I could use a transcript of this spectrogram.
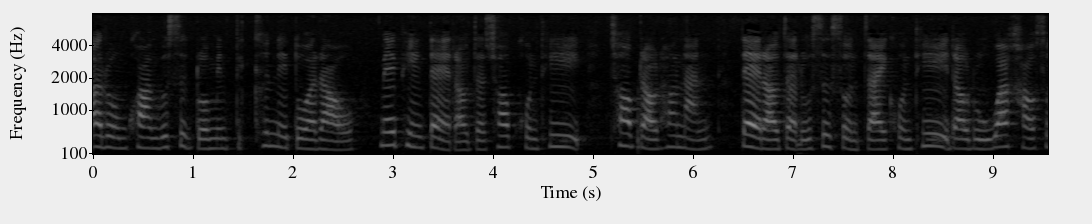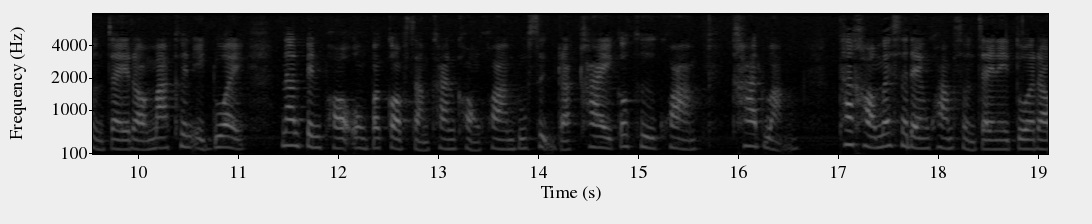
อารมณ์ความรู้สึกโรแมนติกขึ้นในตัวเรา ไม่เพียงแต่เราจะชอบคนที่ชอบเราเท่านั้น แต่เราจะรู้สึกสนใจคนที่เรารู้ว่าเขาสนใจเรามากขึ้นอีกด้วย นั่นเป็นเพราะองค์ประกอบสำคัญของความรู้สึกรักใคร่ก็คือความคาดหวัง ถ้าเขาไม่แสดงความสนใจในตัวเรา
